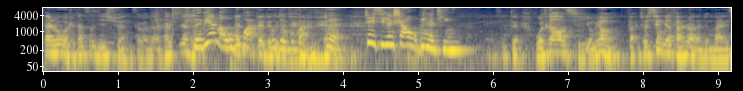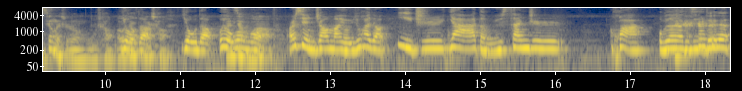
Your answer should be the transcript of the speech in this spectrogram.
但如果是他自己选择的，他随便吧，我不管，对对对不管。对对，这期跟杀我并着听，对我特好奇有没有反就性别反转的，就男性的这种舞场，呃有的有的，我有问过。而且你知道吗？有一句话叫“一只鸭等于三只花”，我不知道要记，对对，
